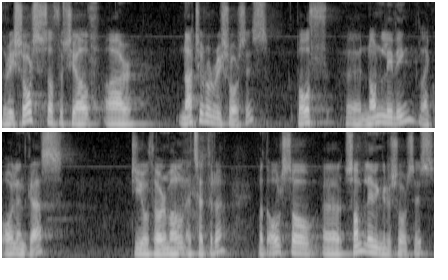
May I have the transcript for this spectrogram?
The resources of the shelf are natural resources, both uh, non-living, like oil and gas, geothermal, etc., but also uh, some living resources,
